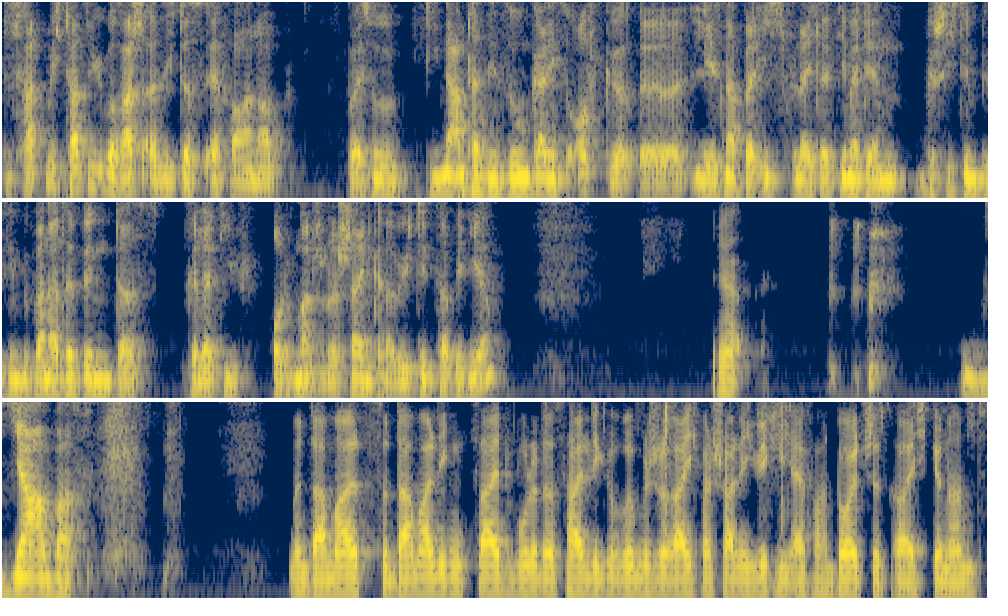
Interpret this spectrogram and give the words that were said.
Das hat mich tatsächlich überrascht, als ich das erfahren habe. Weil ich so die Namen tatsächlich so gar nicht so oft gelesen habe, weil ich vielleicht als jemand, der in Geschichte ein bisschen bewanderter bin, das relativ automatisch unterscheiden kann. Aber wie steht es da bei dir? Ja. Ja, was? meine, damals, zur damaligen Zeit wurde das Heilige Römische Reich wahrscheinlich wirklich einfach Deutsches Reich genannt.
